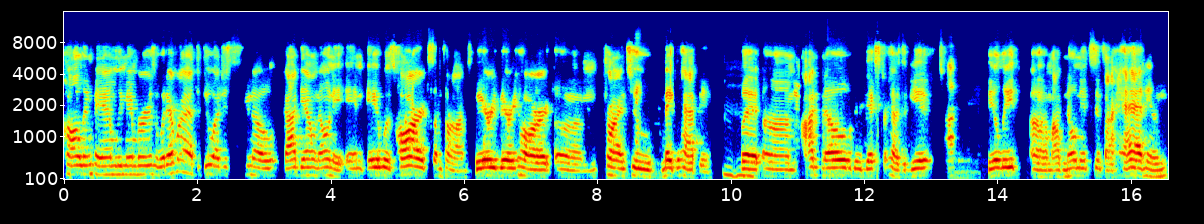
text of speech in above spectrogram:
calling family members, whatever I had to do, I just, you know, got down on it. And it was hard sometimes, very, very hard um, trying to make it happen. Mhm. But um, I know that Dexter has a gift. Feel it. Um, I've known it since I had him.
